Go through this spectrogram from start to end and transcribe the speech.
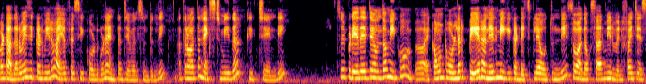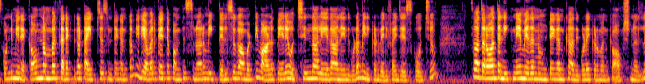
బట్ అదర్వైజ్ ఇక్కడ మీరు ఐఎఫ్ఎస్సి కోడ్ కూడా ఎంటర్ చేయవలసి ఉంటుంది. ఆ తర్వాత నెక్స్ట్ మీద క్లిక్ చేయండి. సో ఇప్పుడు ఏదైతే ఉందో మీకు అకౌంట్ హోల్డర్ పేరు అనేది మీకు ఇక్కడ డిస్ప్లే అవుతుంది. సో అది ఒకసారి మీరు వెరిఫై చేసుకోండి. మీరు అకౌంట్ నెంబర్ కరెక్ట్గా టైప్ చేసి ఉంటే కనుక మీరు ఎవరికైతే పంపిస్తున్నారో మీకు తెలుసు కాబట్టి వాళ్ళ పేరే వచ్చిందా లేదా అనేది కూడా మీరు ఇక్కడ వెరిఫై చేసుకోవచ్చు. సో ఆ తర్వాత నిక్ నేమ్ ఏదైనా ఉంటే కనుక అది కూడా ఇక్కడ మనకి ఆప్షనల్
